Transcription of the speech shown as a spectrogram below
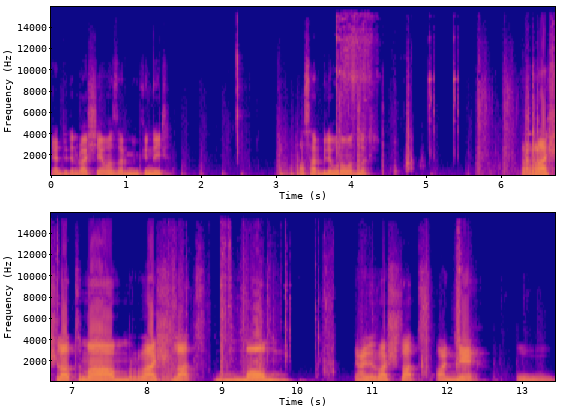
Yani dedim rushlayamazlar mümkün değil. Hasar bile vuramadılar. Raşlatmam. Raşlatmam. Yani raşlat anne. Oo.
